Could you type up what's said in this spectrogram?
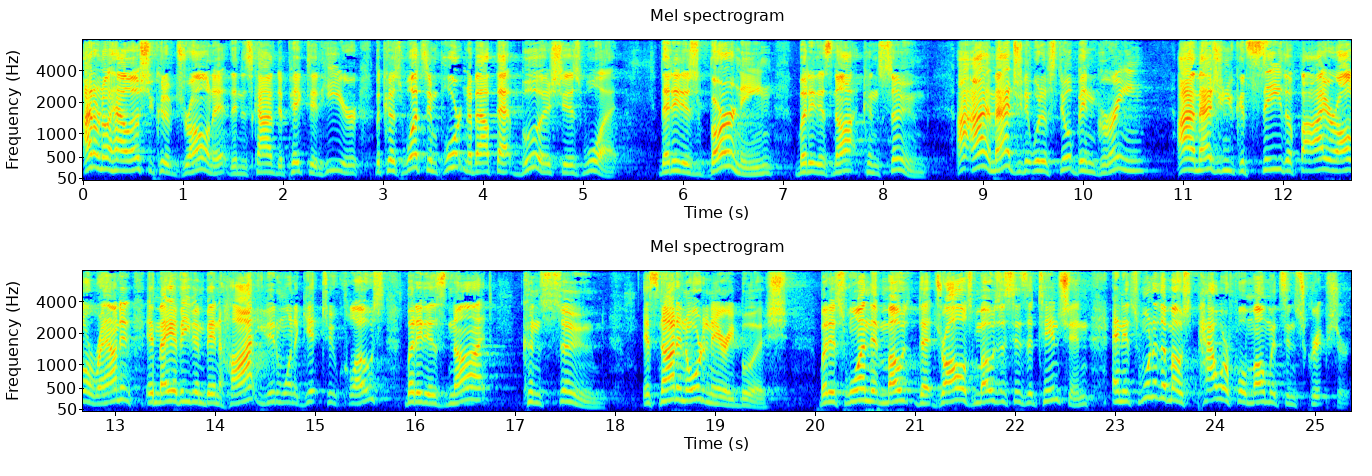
I don't know how else you could have drawn it than it's kind of depicted here because what's important about that bush is what? That it is burning, but it is not consumed. I, I imagine it would have still been green. I imagine you could see the fire all around it. It may have even been hot. You didn't want to get too close, but it is not consumed. It's not an ordinary bush but it's one that, Mo- that draws Moses' attention, and it's one of the most powerful moments in Scripture.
